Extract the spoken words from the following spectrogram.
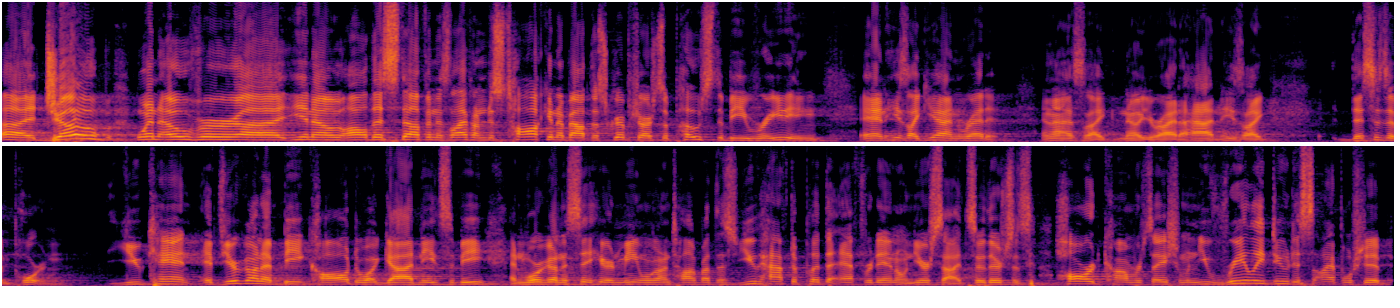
uh, Job went over, uh, you know, all this stuff in his life. I'm just talking about the scripture I'm supposed to be reading. And he's like, You hadn't read it. And I was like, No, you're right, I hadn't. He's like, This is important you can't, if you're going to be called to what God needs to be, and we're going to sit here and meet and we're going to talk about this, you have to put the effort in on your side. So there's this hard conversation. When you really do discipleship,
